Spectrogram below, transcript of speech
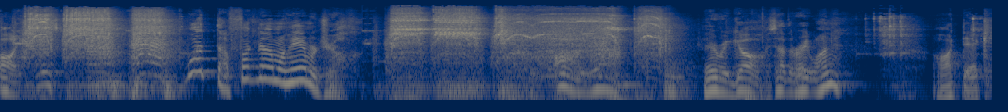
Oh, this... what the fuck? Now I'm on hammer drill. Oh, yeah. There we go. Is that the right one? Oh, dick.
